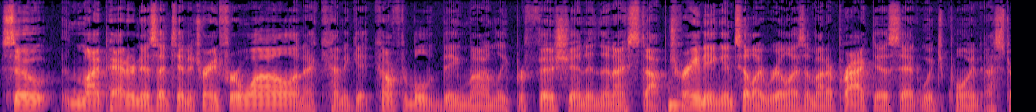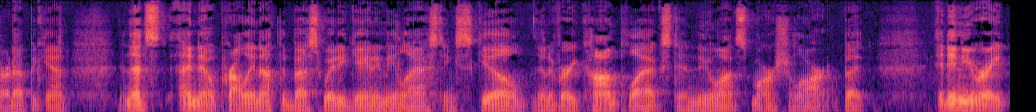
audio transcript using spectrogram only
So my pattern is I tend to train for a while and I kind of get comfortable with being mildly proficient and then I stop mm-hmm. training until I realize I'm out of practice, at which point I start up again. And that's, I know, probably not the best way to gain any lasting skill in a very complex and nuanced martial art. But at any rate,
